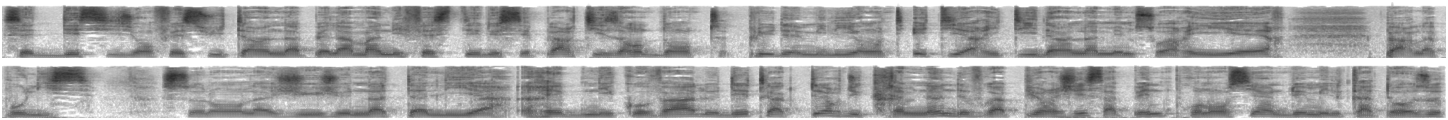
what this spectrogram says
Cette décision fait suite à un appel à manifester de ses partisans dont plus d'un millier ont été arrêtés dans la même soirée hier par la police. Selon la juge Natalia Rebnikova, le détracteur du Kremlin devra purger sa peine prononcée en 2014,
